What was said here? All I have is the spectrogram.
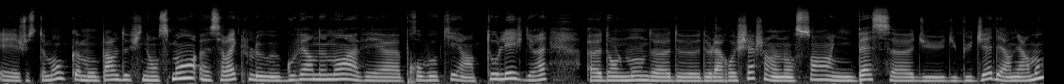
Et justement, comme on parle de financement, euh, c'est vrai que le gouvernement avait euh, provoqué un tollé, je dirais, dans le monde de, la recherche en annonçant une baisse du, du budget dernièrement.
